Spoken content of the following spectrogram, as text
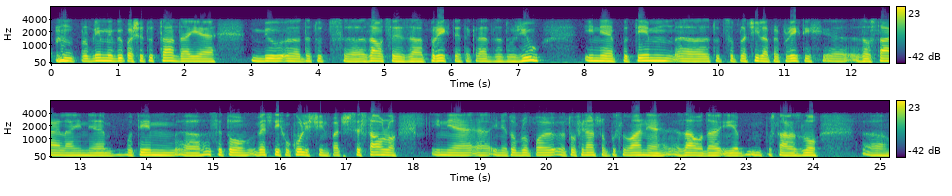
problem je bil pa še tudi ta, da je bil, da tudi zavod se je za projekte takrat zadolžil in je potem uh, tudi so plačila pri projektih uh, zaostajala in je potem uh, se to več teh okoliščin pač sestavilo in je, uh, in je to bilo pol, to finančno poslovanje zavoda je postalo zelo uh,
